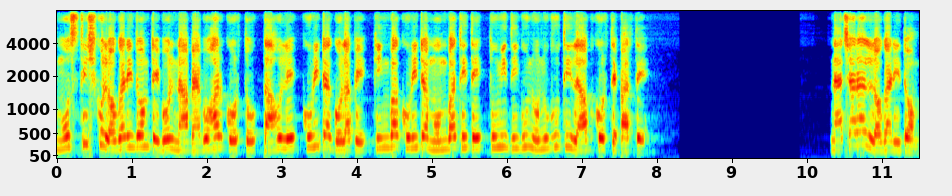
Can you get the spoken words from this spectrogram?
মস্তিষ্ক লগারিদম টেবল না ব্যবহার করত, তাহলে কুড়িটা গোলাপে কিংবা কুড়িটা মোমবাতিতে তুমি দ্বিগুণ অনুভূতি লাভ করতে পারতে। ন্যাচারাল লগারিদম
